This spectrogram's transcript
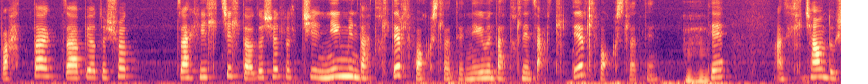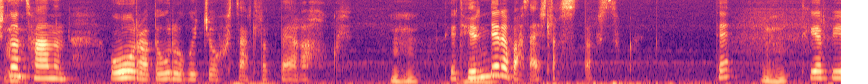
батаг за би одоо шууд за хэлчихэл да. Одоо жишээлбэл чи нийгмийн даатгал дээр л фокуслаад байна. Нийгмийн даатгалын зардал дээр л фокуслаад байна. Тэ? А тэгэл чамд өчнөө цаана нь өөр одоо өөр өгөж өгөх зарлууд байгаа байхгүй. Тэгээд тэрэн дээрээ бас ажиллах хэрэгтэй гэсэн Мгм. Тэгэхээр би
